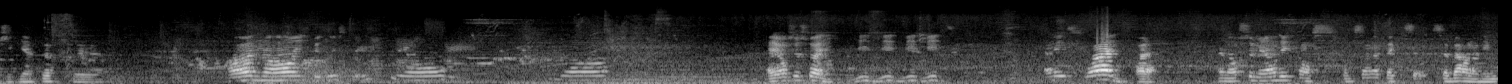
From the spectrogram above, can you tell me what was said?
J'ai bien peur que... Oh non, il fait destruction. Non. Allez, on se soigne. Vite, vite, vite, vite. Allez, soigne. Voilà. Maintenant, on se met en défense. Comme ça, on attaque. Sa barre, elle en est où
